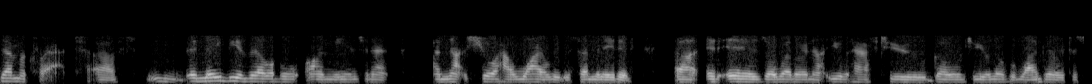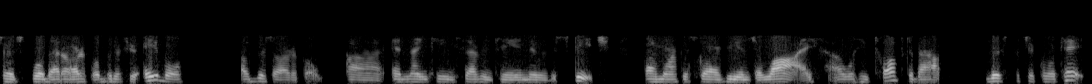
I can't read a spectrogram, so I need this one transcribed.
Democrat. Uh, it may be available on the internet. I'm not sure how widely disseminated uh, it is or whether or not you would have to go into your local library to search for that article. But if you're able, of this article, uh, in 1917, there was a speech by Marcus Garvey in July uh, where he talked about this particular case.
